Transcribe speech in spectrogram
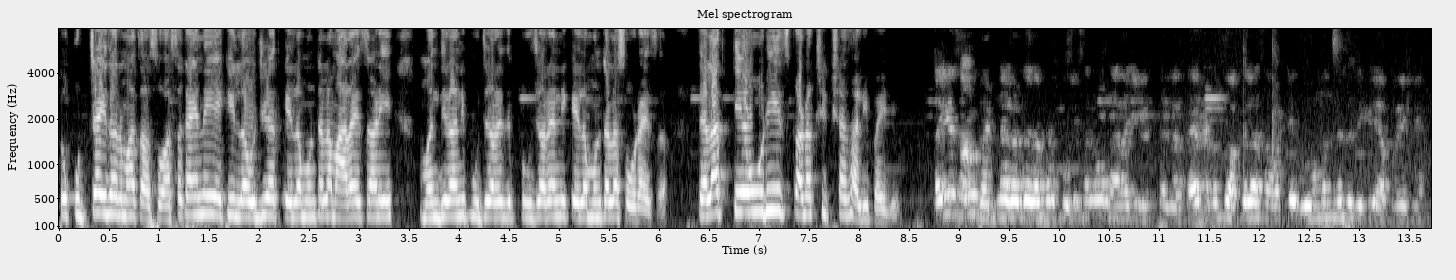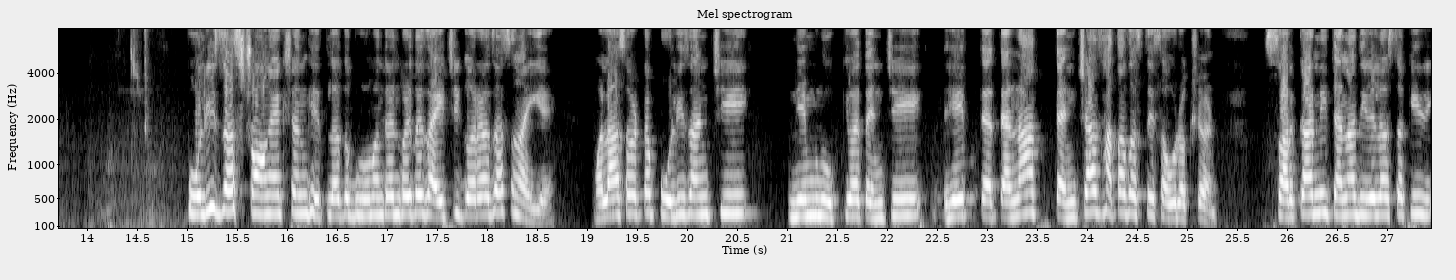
तो कुठच्याही धर्माचा असो. असं काही नाहीये की लवजियात केलं म्हणून त्याला मारायचं आणि मंदिरांनी पुजाऱ्यांनी केलं म्हणून त्याला सोडायचं. त्याला तेवढीच कडक शिक्षा झाली पाहिजे. काही या सर्व घटना घडतात आपण पोलिसांवर नाराजी व्यक्त करताय परंतु आपल्याला असं वाटतं गृहमंत्र्यांचं देखील अपयश आहे. पोलीस जर स्ट्रॉंग ऍक्शन घेतलं तर गृहमंत्र्यांपर्यंत जायची गरजच नाहीये. मला असं वाटतं पोलिसांची नेमणूक किंवा त्यांची हे त्या- त्यांना त्यांच्याच हातात असते संरक्षण. सरकारने त्यांना दिलेलं असतं की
